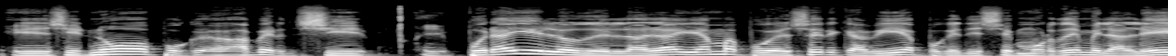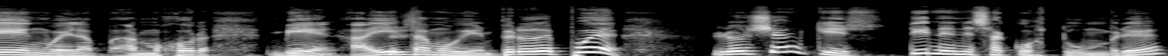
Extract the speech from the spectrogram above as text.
Es decir, no, porque, a ver, si eh, por ahí lo de la Dalai Lama puede ser que había, porque dice mordeme la lengua, y la- a lo mejor, bien, ahí está muy bien, pero después los yanquis tienen esa costumbre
